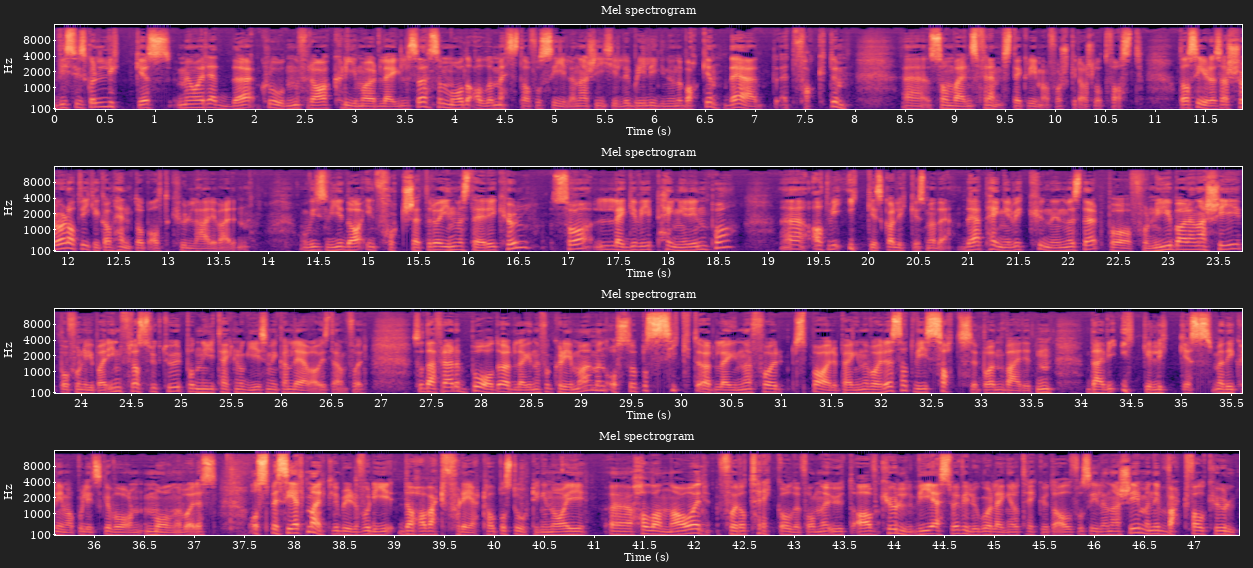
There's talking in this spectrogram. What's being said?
hvis vi skal lykkes med å redde kloden fra klimaødeleggelse, så må det aller meste av fossile energikilder bli liggende under bakken. Det er et faktum eh, som verdens fremste klimaforskere har slått fast. Da sier det seg sjøl at vi ikke kan hente opp alt kull her i verden. Og Hvis vi da fortsetter å investere i kull, så legger vi penger inn på at vi ikke skal lykkes med det. Det er penger vi kunne investert på fornybar energi, på fornybar infrastruktur, på ny teknologi som vi kan leve av istedenfor. Så Derfor er det både ødeleggende for klimaet, men også på sikt ødeleggende for sparepengene våre at vi satser på en verden der vi ikke lykkes med de klimapolitiske målene våre. Og Spesielt merkelig blir det fordi det har vært flertall på Stortinget nå i halvannet år for å trekke oljefondet ut av kull. Vi i SV vil jo gå lenger og trekke ut all fossil energi, men i hvert fall kull.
